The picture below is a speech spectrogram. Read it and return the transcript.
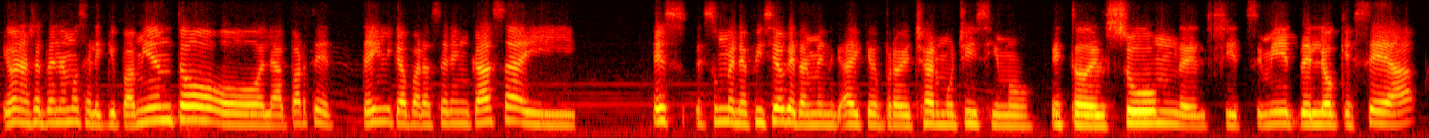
y bueno, ya tenemos el equipamiento o la parte técnica para hacer en casa y es, un beneficio que también hay que aprovechar muchísimo. Esto del Zoom, del Jitsi Meet, de lo que sea.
